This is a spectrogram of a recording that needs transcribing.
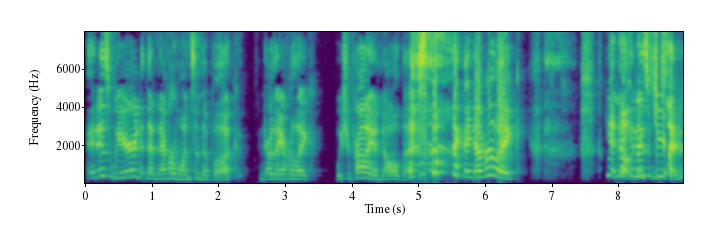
It is weird that never once in the book are they ever like, we should probably annul this. like they never like Yeah, no, it like, is just like, weird.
